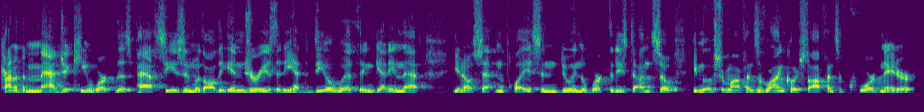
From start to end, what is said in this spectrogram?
kind of the magic he worked this past season with all the injuries that he had to deal with and getting that, you know, set in place and doing the work that he's done. So he moves from offensive line coach to offensive coordinator.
